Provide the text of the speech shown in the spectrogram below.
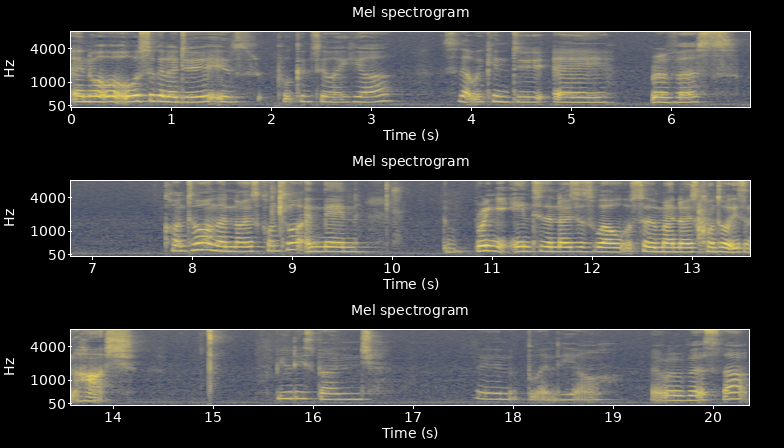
And what we're also going to do is put concealer here so that we can do a reverse contour on the nose contour and then bring it into the nose as well so my nose contour isn't harsh. Beauty sponge and blend here and reverse that.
